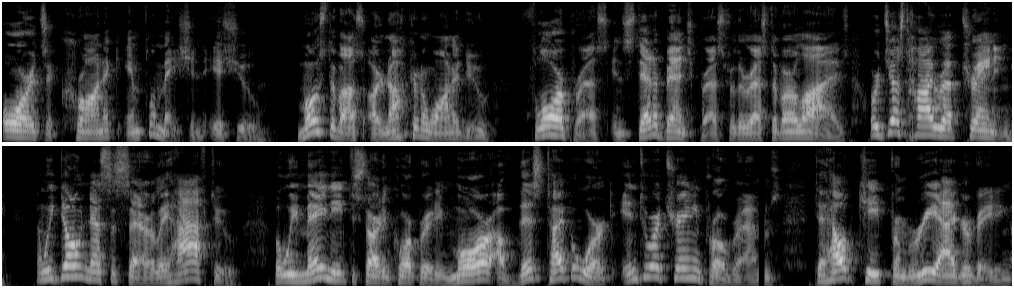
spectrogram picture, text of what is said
or it's a chronic inflammation issue. Most of us are not going to want to do floor press instead of bench press for the rest of our lives or just high rep training, and we don't necessarily have to. But we may need to start incorporating more of this type of work into our training programs to help keep from re aggravating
